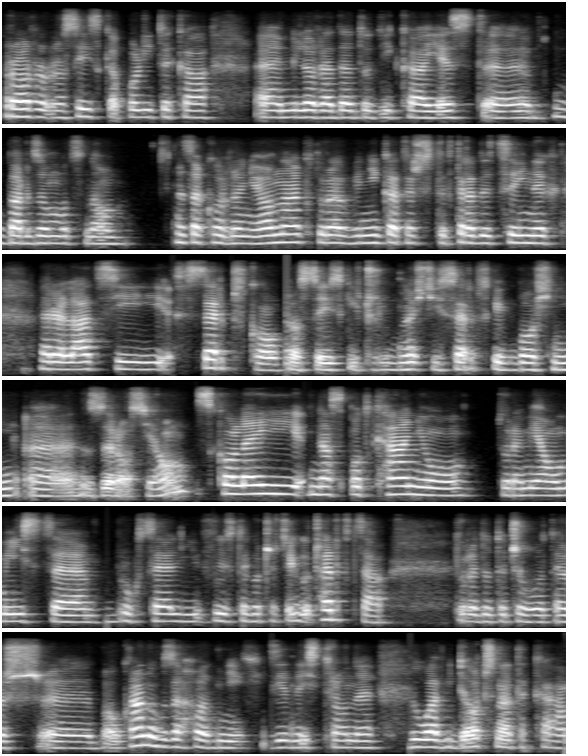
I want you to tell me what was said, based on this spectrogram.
prorosyjska polityka e, Milorada Dodika jest bardzo mocno zakorzeniona, która wynika też z tych tradycyjnych relacji serbsko-rosyjskich, czy ludności serbskiej w Bośni e, z Rosją. Z kolei na spotkaniu, które miało miejsce w Brukseli 23 czerwca które dotyczyło też e, Bałkanów Zachodnich. Z jednej strony była widoczna taka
